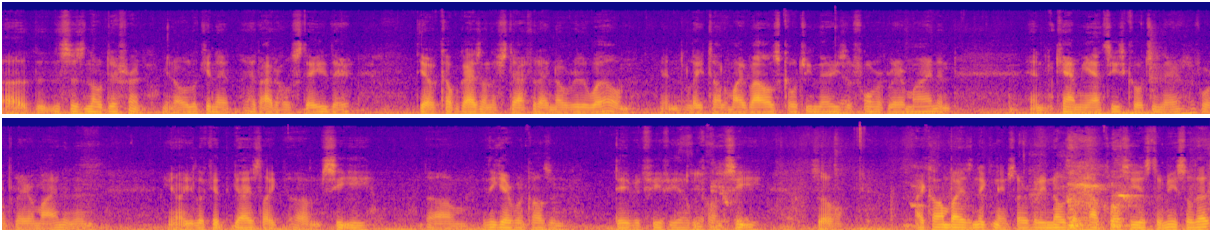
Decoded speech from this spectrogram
uh, th- this is no different. You know, looking at, at Idaho State, they they have a couple guys on their staff that I know really well, and, and Late Talamaivao is coaching there. He's a former player of mine, and and Cam Yancey's coaching there, a former player of mine. And then you know you look at guys like um, CE. Um, I think everyone calls him David Fifia. We call him CE. So I call him by his nickname, so everybody knows that how close he is to me. So that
